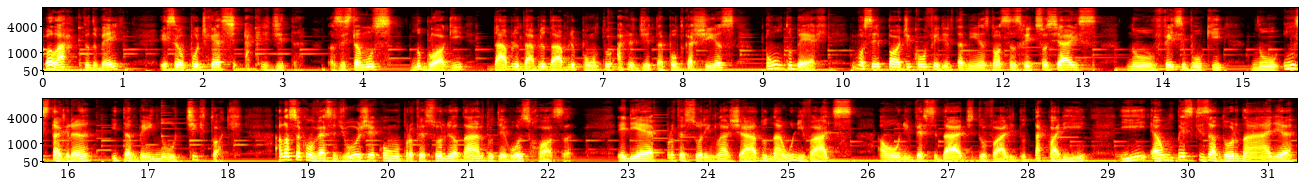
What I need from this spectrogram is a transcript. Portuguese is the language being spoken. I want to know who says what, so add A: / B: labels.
A: Olá, tudo bem? Esse é o podcast Acredita. Nós estamos no blog www.acredita.caxias.br e você pode conferir também as nossas redes sociais no Facebook, no Instagram e também no TikTok. A nossa conversa de hoje é com o professor Leonardo de Ros Rosa. Ele é professor em Lajado na Univades, a Universidade do Vale do Taquari, e é um pesquisador na área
